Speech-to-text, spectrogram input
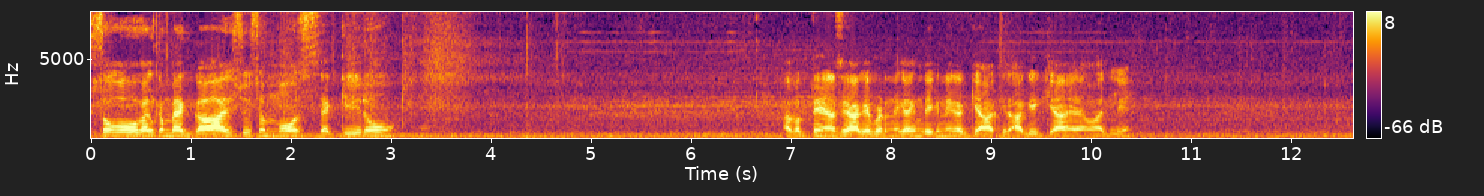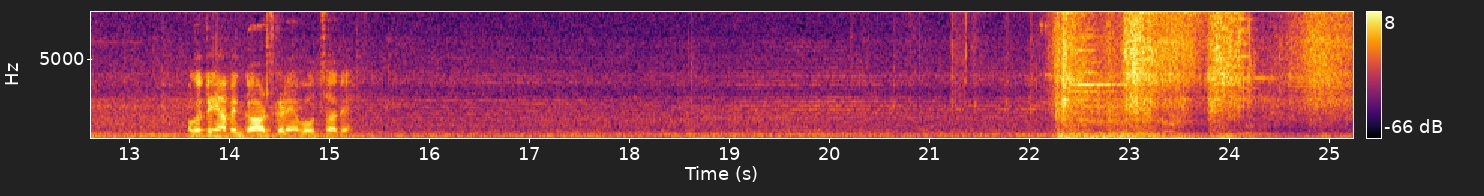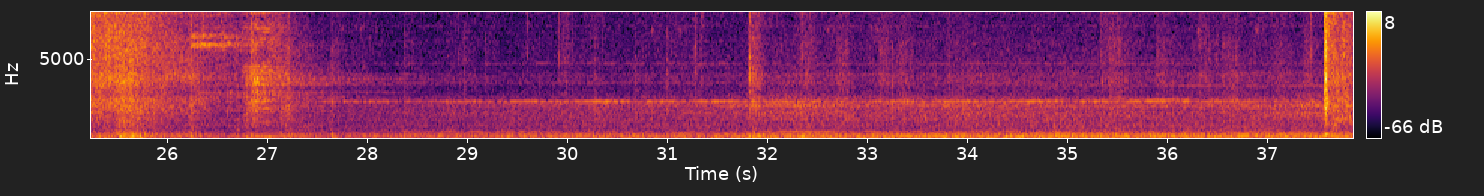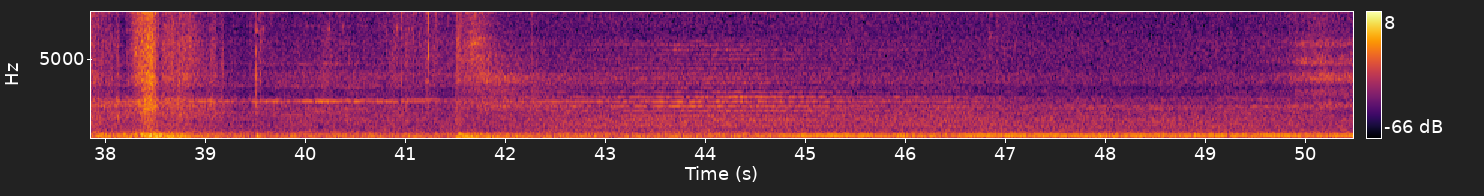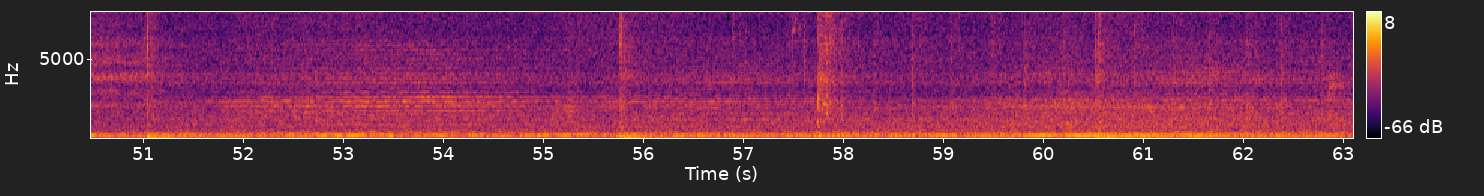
So welcome back guys, to some more Sekiro. अब वक्त है यहाँ से आगे बढ़ने का, देखने का कि आखिर आगे क्या है हमारे लिए ओके तो यहाँ पे गार्ड्स खड़े हैं बहुत सारे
